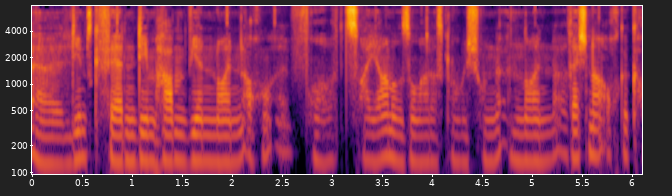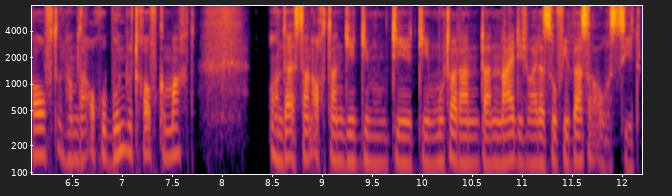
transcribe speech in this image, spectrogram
äh, Lebensgefährten, dem haben wir einen neuen, auch äh, vor zwei Jahren oder so war das, glaube ich, schon, einen neuen Rechner auch gekauft und haben da auch Ubuntu drauf gemacht. Und da ist dann auch dann die, die, die, die Mutter dann, dann neidisch, weil das so viel besser aussieht.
